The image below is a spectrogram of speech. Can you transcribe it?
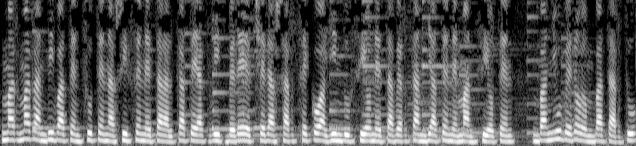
Marmar handi bat entzuten hasi zen eta alkateak rit bere etxera sartzeko agindu zion eta bertan jaten eman zioten, bainu bero bat hartu,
